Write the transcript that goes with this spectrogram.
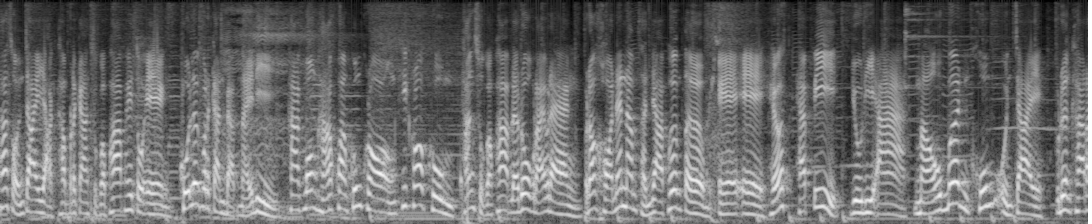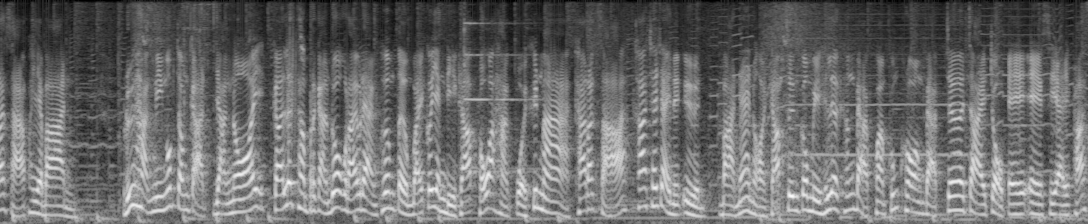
ถ้าสนใจอยากทำประกันสุขภาพให้ตัวเอง ควรเลือกประกันแบบไหนดี หากมองหาความคุ้มครองที่ครอบคลุมทั้งสุขภาพและโรคร้ายแรง เราขอแนะนำสัญญาเพิ่มเติม AIA Health Happy UDR เหมาเบิ้ลคุ้มอุ่นใจ เรื่องค่ารักษาพยาบาล หรือหากมีงบจำกัดอย่างน้อย การเลือกทำประกันโรคร้ายแรงเพิ่มเติมไว้ก็ยังดีครับ เพราะว่าหากป่วยขึ้นมา ค่ารักษาค่าใช้จ่ายอื่นๆ บานแน่นอนครับ ซึ่งก็มีให้เลือกทั้งแบบความคุ้มครองแบบเจอจ่ายจบ AACI Plus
